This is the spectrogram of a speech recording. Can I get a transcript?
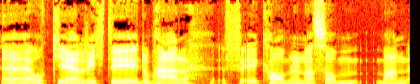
Eh, och en riktig, de här kamerorna som man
